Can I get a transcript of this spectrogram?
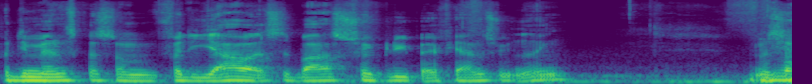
på de mennesker, som... Fordi jeg har jo altid bare søgt ly bag fjernsynet, ikke? Men så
